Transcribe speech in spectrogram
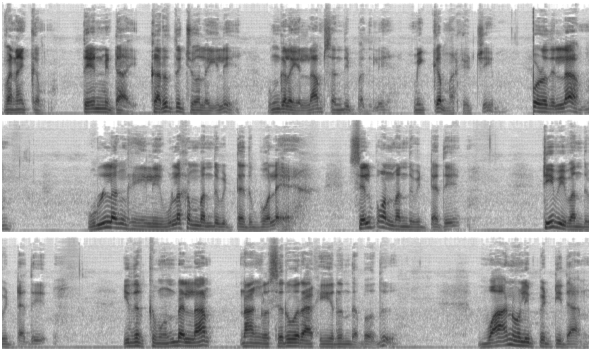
வணக்கம். தேன்மிட்டாய் கருத்துச் சோலையிலே உங்களை எல்லாம் சந்திப்பதிலே மிக்க மகிழ்ச்சி. இப்பொழுதெல்லாம் உள்ளங்கையிலே உலகம் வந்து விட்டது போல செல்போன் வந்து விட்டது டிவி வந்துவிட்டது. இதற்கு முன்பெல்லாம் நாங்கள் சிறுவராக இருந்தபோது வானொலி பெட்டிதான்.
